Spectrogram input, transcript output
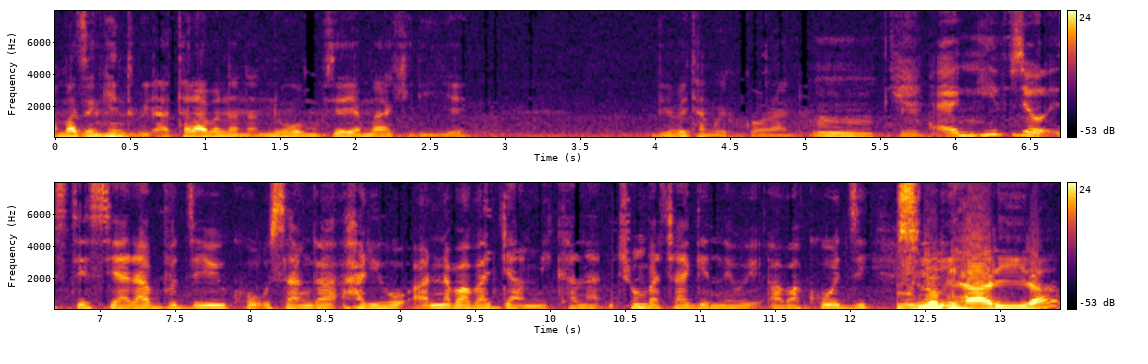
amaze nk'indwi atarabonana n'uwo mubyeyi yamwakiriye biba bitanguye kugorana mm. eh, nk'ibyo sitesi yaravuze yuko usanga hariho n'ababaryamikana icyumba cyagenewe abakozi sinobiharira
